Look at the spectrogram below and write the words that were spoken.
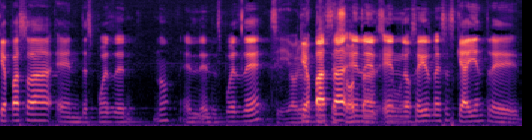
qué pasa en después de ¿no? El, después de qué pasa en, en los seis meses que hay entre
